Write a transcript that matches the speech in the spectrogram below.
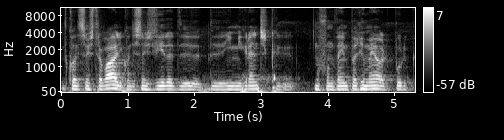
de condições de trabalho e condições de vida de, de imigrantes que no fundo vêm para Rio Maior porque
